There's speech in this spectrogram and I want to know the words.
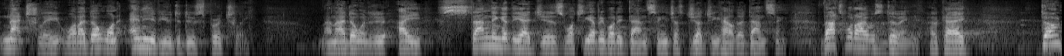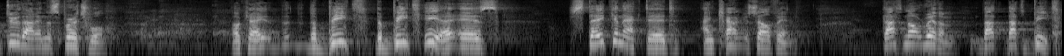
naturally what I don't want any of you to do spiritually. And I don't want to do, i.e., standing at the edges, watching everybody dancing, just judging how they're dancing. That's what I was doing, okay? Don't do that in the spiritual. Okay? The, the beat, the beat here is stay connected and count yourself in. That's not rhythm. That, that's beat.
